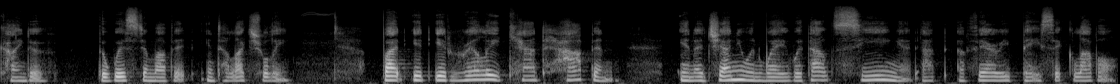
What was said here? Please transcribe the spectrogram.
kind of the wisdom of it intellectually. But it, it really can't happen in a genuine way without seeing it at a very basic level.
